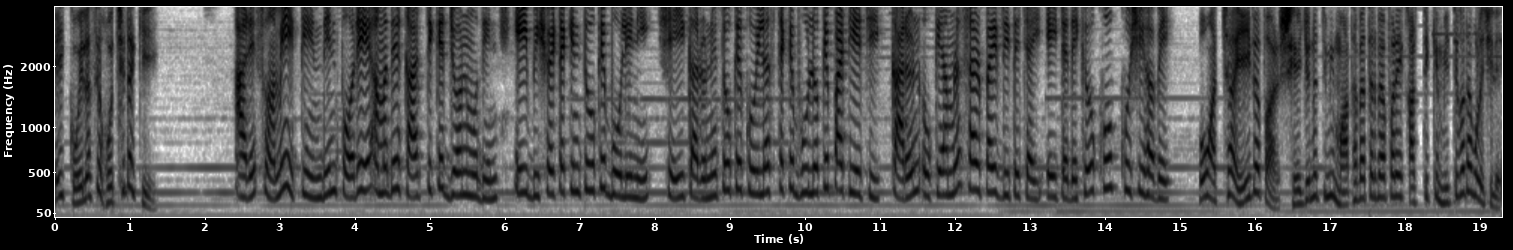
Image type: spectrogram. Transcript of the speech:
এই কৈলাসে হচ্ছেটা কি? আরে স্বামী তিন দিন পরে আমাদের কার্তিকের জন্মদিন। এই বিষয়টা কিন্তু ওকে বলিনি। সেই কারণে তো ওকে কৈলাস থেকে ভুল ওকে পাঠিয়েছি। কারণ ওকে আমরা সারপ্রাইজ দিতে চাই। এইটা দেখেও খুব খুশি হবে। ও আচ্ছা এই ব্যাপার। সেই জন্য তুমি মাথা ব্যথার ব্যাপারে কার্তিককে মিথ্যে কথা বলেছিলে?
